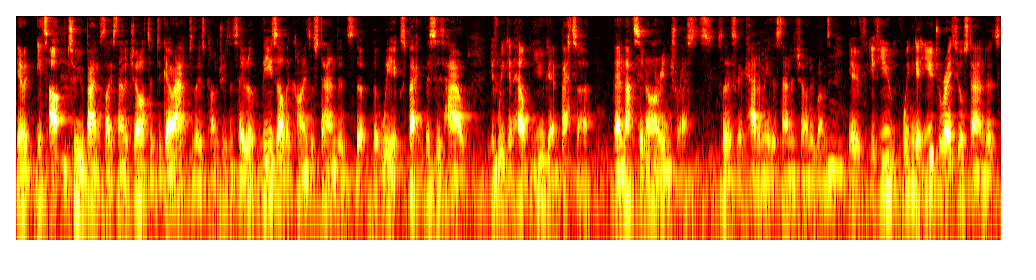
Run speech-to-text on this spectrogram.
you know, it's up to banks like Standard Chartered to go out to those countries and say, look, these are the kinds of standards that, that we expect. This is how, if we can help you get better, then that's in our interests. So this academy that Standard Chartered runs. Mm. You know, if, if you if we can get you to raise your standards,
